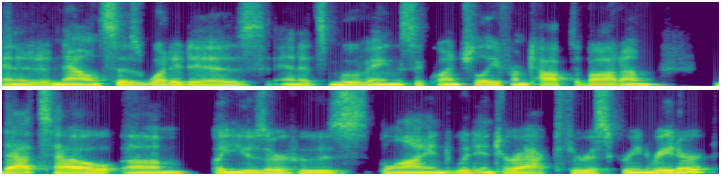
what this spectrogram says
and it announces what it is and it's moving sequentially from top to bottom. That's how um, a user who's blind would interact through a screen reader.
